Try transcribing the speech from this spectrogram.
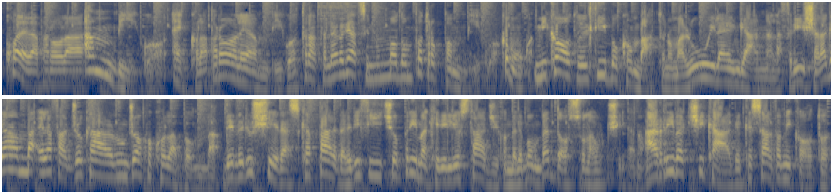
qual è la parola? Ambiguo. Ecco, la parola è ambiguo, tratta le ragazze in un modo un po' troppo ambiguo. Comunque, Mikoto e il tipo combattono, ma lui la inganna, la ferisce la gamba e la fa giocare ad un gioco con la bomba. Deve riuscire a scappare dall'edificio prima che degli ostaggi con delle bombe addosso la uccidano. Arriva Chikage che salva Mikoto.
